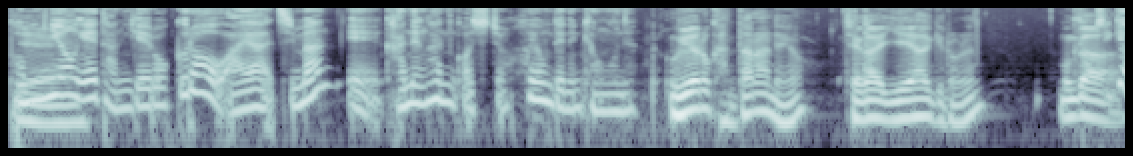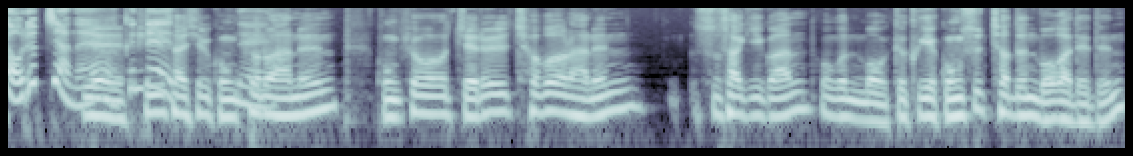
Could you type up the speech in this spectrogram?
법령의 단계로 끌어와야지만 예 가능한 것이죠. 허용되는 경우는. 의외로 간단하네요. 제가 이해하기로는 뭔가 이게 어렵지 않아요. 예, 근데 피의사실 공표로 네. 하는 공표죄를 처벌하는 수사기관 혹은 뭐 그- 그게 공수처든 뭐가 되든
